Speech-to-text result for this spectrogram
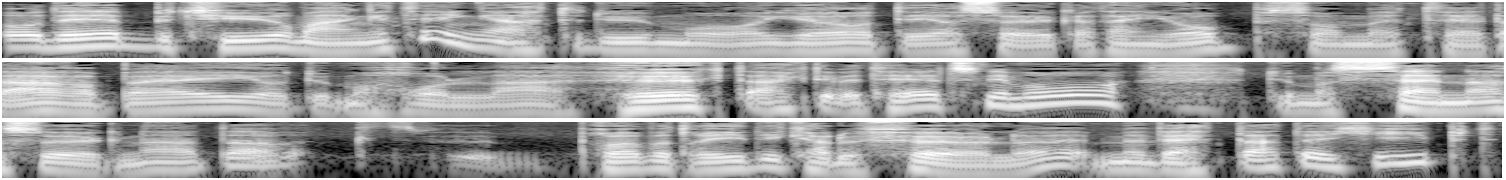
Og det betyr mange ting. At du må gjøre det å søke til en jobb som er til et arbeid, og du må holde høyt aktivitetsnivå. Du må sende søknader. Prøv å drite i hva du føler. Vi vet at det er kjipt,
